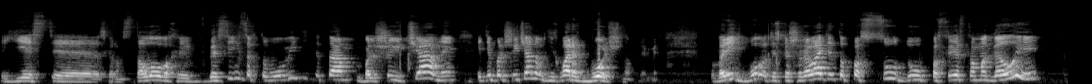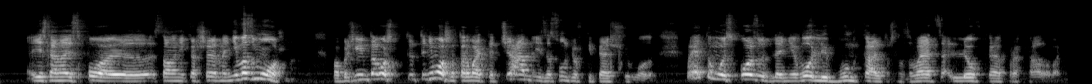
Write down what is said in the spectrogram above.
есть, э, скажем, в столовых и в гостиницах, то вы увидите там большие чаны, эти большие чаны в них варят борщ, например. Варить, то есть кашировать эту посуду посредством оголы, если она э, стала некошерной, невозможно. По причине того, что ты не можешь оторвать этот чан и засунуть его в кипящую воду. Поэтому используют для него либункаль, то, что называется легкое прокалывание.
